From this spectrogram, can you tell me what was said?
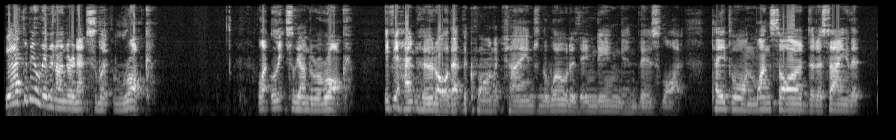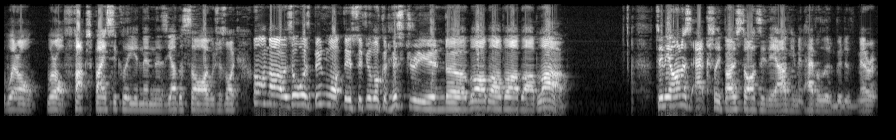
you have to be living under an absolute rock. Like literally under a rock. If you hadn't heard all about the climate change and the world is ending and there's like people on one side that are saying that we're all we're all fucked basically, and then there's the other side which is like, oh no, it's always been like this. If you look at history and uh, blah blah blah blah blah. To be honest, actually, both sides of the argument have a little bit of merit.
